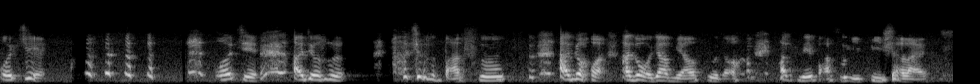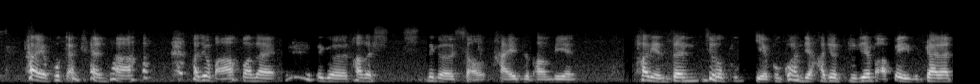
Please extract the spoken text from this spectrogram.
我姐，我姐她就是 就是把书，他跟我他跟我这样描述的，他直接把书一闭下来，他也不敢看他，他就把它放在那个他的那个小台子旁边，他连灯就不也不关掉，他就直接把被子盖了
